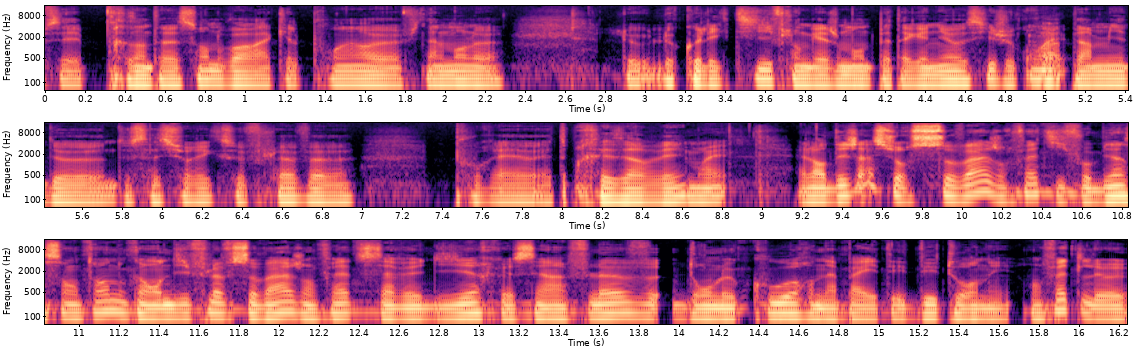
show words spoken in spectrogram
C'est très intéressant de voir à quel point finalement le, le, collectif, l'engagement de Patagonia aussi, je crois, a permis de, de s'assurer que ce fleuve pourrait être préservé Ouais. Alors déjà sur sauvage, en fait, il faut bien s'entendre. Quand on dit fleuve sauvage, en fait, ça veut dire que c'est un fleuve dont le cours n'a pas été détourné. En fait, le,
